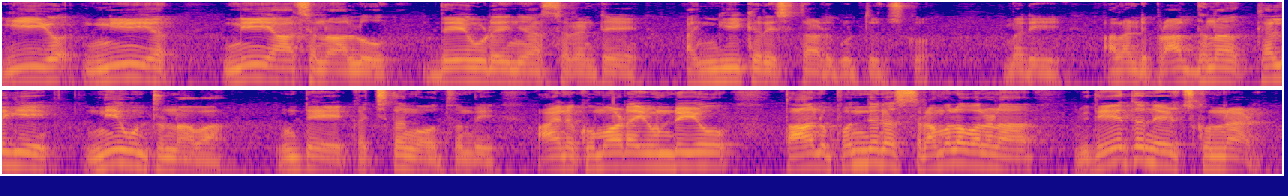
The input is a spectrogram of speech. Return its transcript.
ఈ నీ నీ ఆచనాలు దేవుడు ఏం చేస్తాడంటే అంగీకరిస్తాడు గుర్తుంచుకో. మరి అలాంటి ప్రార్థన కలిగి నీ ఉంటున్నావా? ఉంటే ఖచ్చితంగా అవుతుంది. ఆయన కుమారుడై ఉండి తాను పొందిన శ్రమల వలన విధేయత నేర్చుకున్నాడు.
